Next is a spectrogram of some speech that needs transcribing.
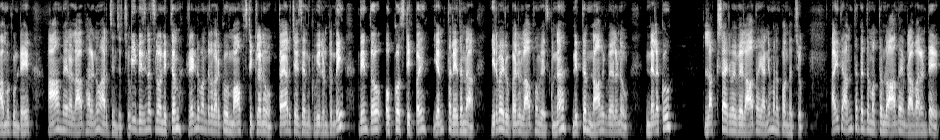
అమ్ముకుంటే ఆ మేర లాభాలను ఆర్జించవచ్చు ఈ బిజినెస్లో నిత్యం రెండు వందల వరకు మాప్ స్టిక్లను తయారు చేసేందుకు వీలుంటుంది. దీంతో ఒక్కో స్టిక్పై ఎంత లేదన్నా ఇరవై రూపాయలు లాభం వేసుకున్న నిత్యం నాలుగు వేలను నెలకు లక్ష ఇరవై వేల ఆదాయాన్ని మనం పొందొచ్చు. అయితే అంత పెద్ద మొత్తంలో ఆదాయం రావాలంటే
